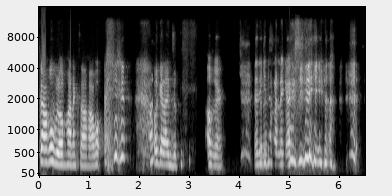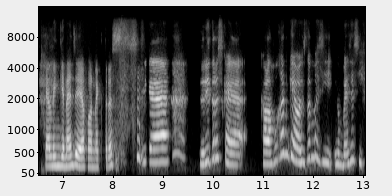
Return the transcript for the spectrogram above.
aku belum connect sama kamu. Oke lanjut. Oke. Okay. Nanti terus. kita connect aja sini. kayak linkin aja ya connect terus. Iya. Jadi terus kayak kalau aku kan kayak waktu itu masih ngebahasnya CV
